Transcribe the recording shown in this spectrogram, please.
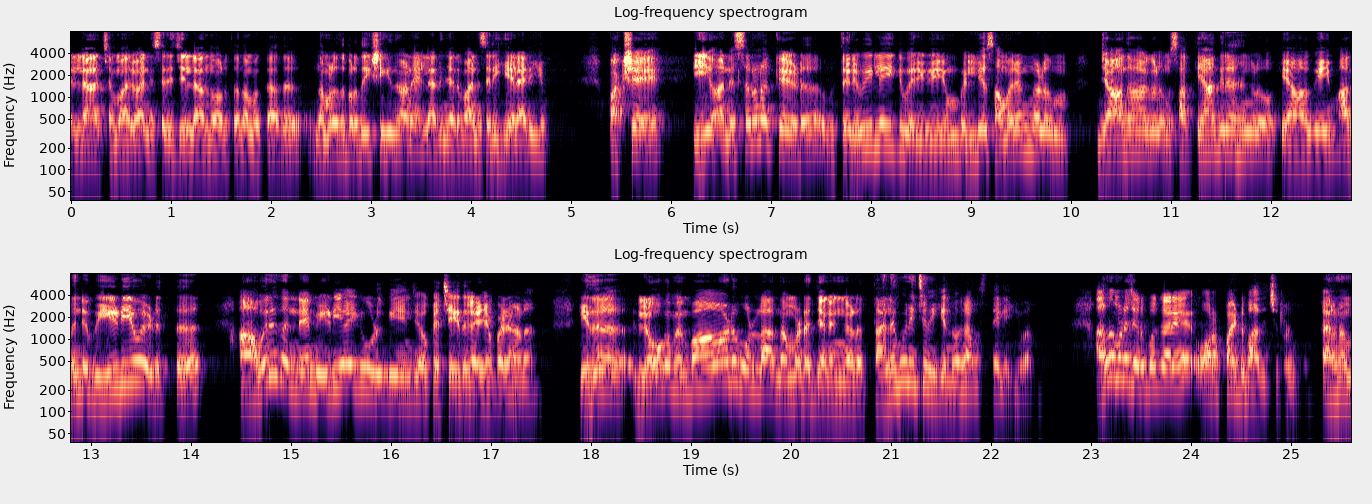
എല്ലാ അച്ഛന്മാരും അനുസരിച്ചില്ല എന്ന് ഓർത്ത് നമുക്കത് നമ്മളത് പ്രതീക്ഷിക്കുന്നതാണ്. എല്ലാവരും ചിലപ്പോൾ അനുസരിക്കുകയില്ലായിരിക്കും പക്ഷേ ഈ അനുസരണക്കേട് തെരുവിലേക്ക് വരികയും വലിയ സമരങ്ങളും ജാഥകളും സത്യാഗ്രഹങ്ങളും ഒക്കെ ആവുകയും അതിന്റെ വീഡിയോ എടുത്ത് അവർ തന്നെ മീഡിയയ്ക്ക് കൊടുക്കുകയും ഒക്കെ ചെയ്ത് കഴിഞ്ഞപ്പോഴാണ് ഇത് ലോകമെമ്പാടുമുള്ള നമ്മുടെ ജനങ്ങൾ തലകുനിച്ച് നിൽക്കുന്ന ഒരു അവസ്ഥയിലേക്ക് വന്നു. അത് നമ്മുടെ ചെറുപ്പക്കാരെ ഉറപ്പായിട്ട് ബാധിച്ചിട്ടുണ്ട്. കാരണം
